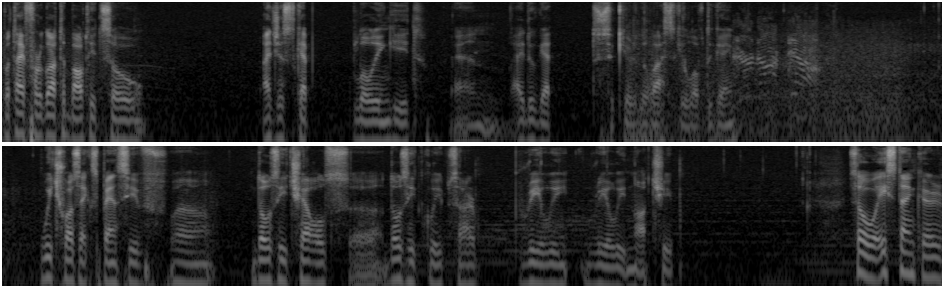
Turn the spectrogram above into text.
But I forgot about it, so I just kept loading it, and I do get to secure the last kill of the game which was expensive. Uh, those shells, uh, those heat clips are really, really not cheap. So Ace Tanker,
